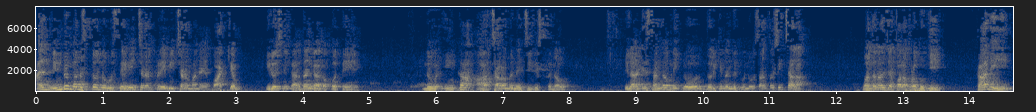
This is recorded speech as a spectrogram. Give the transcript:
అని నిండు మనసుతో నువ్వు సేవించడం ప్రేమించడం అనే వాక్యం ఈరోజు నీకు అర్థం కాకపోతే నువ్వు ఇంకా ఆచారంలోనే జీవిస్తున్నావు. ఇలాంటి సంఘం నీకు దొరికినందుకు నువ్వు సంతోషించాలా? వందనాలు చెప్పాలా ప్రభుకి? కానీ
